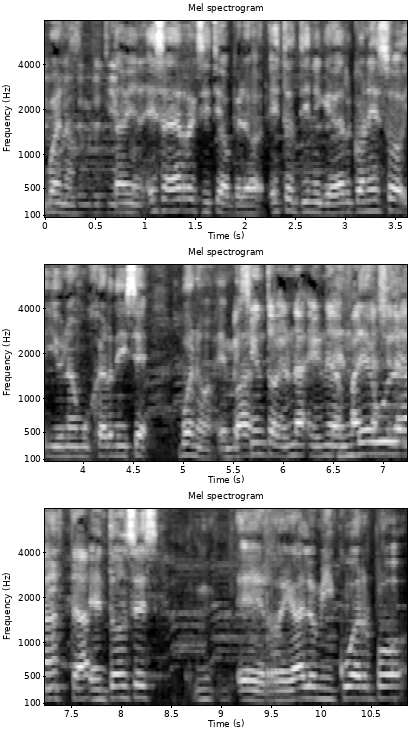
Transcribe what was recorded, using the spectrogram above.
Bueno, hace mucho tiempo. está bien, esa guerra existió, pero esto tiene que ver con eso y una mujer dice, bueno, en, Me siento en una, en una en falta deuda, entonces mm, eh, regalo mi cuerpo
